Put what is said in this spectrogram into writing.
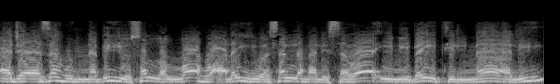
أجازه النبي صلى الله عليه وسلم لسوائم بيت المال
